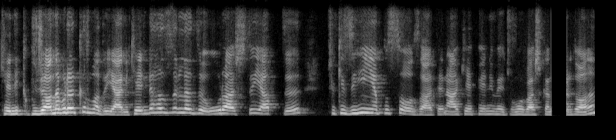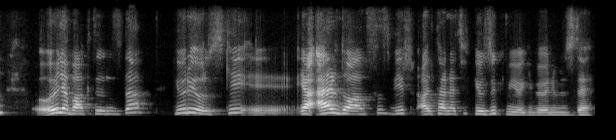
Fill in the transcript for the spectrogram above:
kendi kucağına bırakılmadı yani kendi hazırladı, uğraştı, yaptı. Çünkü zihin yapısı o zaten AKP'nin ve Cumhurbaşkanı Erdoğan'ın. Öyle baktığınızda görüyoruz ki e, ya Erdoğansız bir alternatif gözükmüyor gibi önümüzde.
